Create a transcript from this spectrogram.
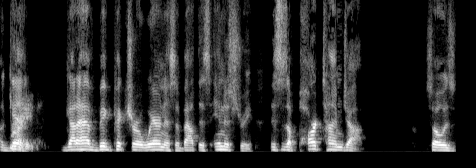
Again, right. got to have big picture awareness about this industry. This is a part-time job. So as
